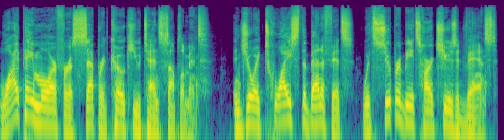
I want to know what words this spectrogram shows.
Why pay more for a separate CoQ10 supplement? Enjoy twice the benefits with SuperBeats Heart Chews Advanced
